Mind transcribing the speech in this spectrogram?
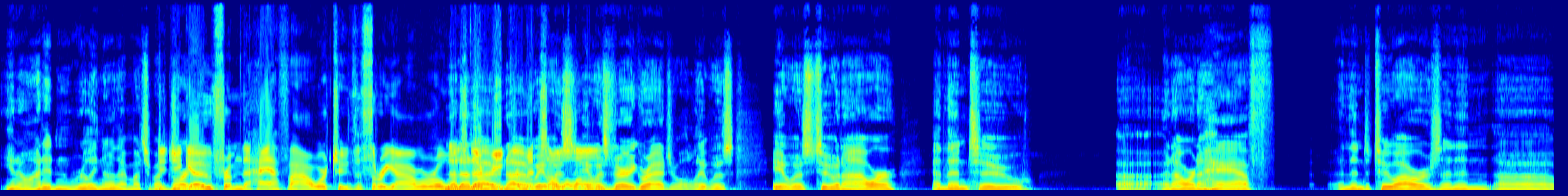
you know, I didn't really know that much about. It. Did you go from the half hour to the three hour, or No, was no, there no, no. increments It all was along? it was very gradual. It was it was to an hour, and then to uh, an hour and a half, and then to two hours, and then uh,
